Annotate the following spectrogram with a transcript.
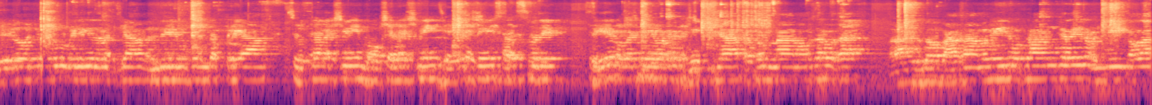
జయోచిపురుమినిరధ్యా వందే ముకుంద ప్రియా సుఖలక్ష్మి మోక్షలక్ష్మి జయలక్ష్మి సరస్వతి. శ్రీలక్ష్మీ వరలక్ష్మీ ప్రసన్నా సర్వదా. ప్రాంతో పాసామీముద్రాంజలైరవంజీ కమలా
